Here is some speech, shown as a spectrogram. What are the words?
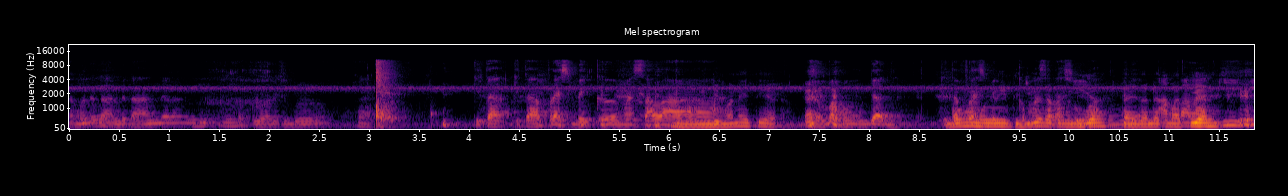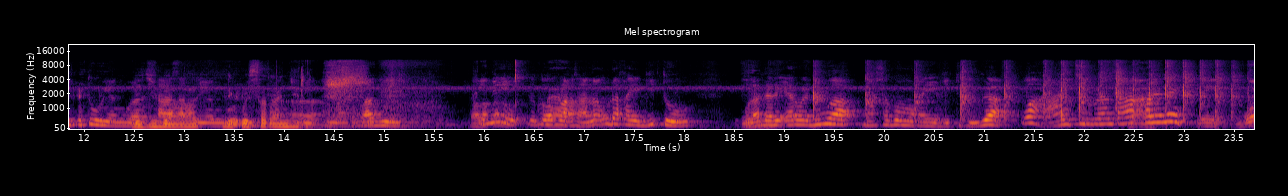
Takut ada Ini- tanda-tanda kan. Satu hari sebelum. nah, kita kita flashback ke ngomongin masalah di mana itu ya? Sumpah Pemuda nih. Kita gue ngomongin itu juga kata temen gue tanda-tanda kematian. Apalagi itu yang gue di salah satu yang di gue puser anjir. Masuk lagi. Ini ketua pelaksana udah kayak gitu. Pula dari RW 2 masa gue mau kayak gitu juga? Wah hancur berantakan ini. nih gue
